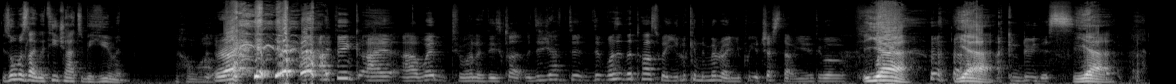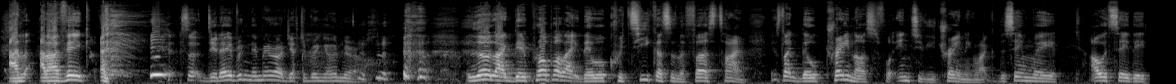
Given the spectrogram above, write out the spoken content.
It's almost like they teach you how to be human, Oh, wow. right? I, I think I, I went to one of these classes. Did you have to? Was it the task where you look in the mirror and you put your chest out? You need to go. yeah, yeah, I can do this. yeah. And and I think So, do they bring the mirror or do you have to bring your own mirror? No, like they proper like they will critique us in the first time. It's like they'll train us for interview training, like the same way I would say they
